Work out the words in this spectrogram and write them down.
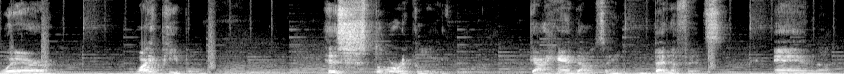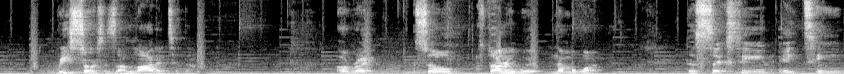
where white people historically got handouts and benefits and resources allotted to them. All right, so starting with number one, the 1618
